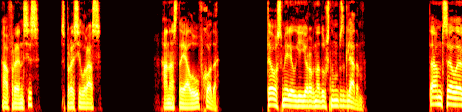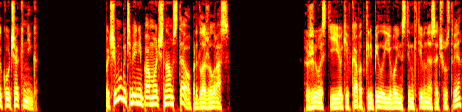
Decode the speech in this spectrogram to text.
«А Фрэнсис?» — спросил Расс. Она стояла у входа. Тео смерил ее равнодушным взглядом. «Там целая куча книг». «Почему бы тебе не помочь нам с Тео?» — предложил Расс. Живость ее кивка подкрепила его инстинктивное сочувствие,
